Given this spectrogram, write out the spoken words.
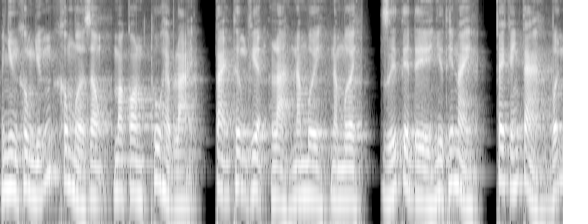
nhưng không những không mở rộng mà còn thu hẹp lại Tại Thượng viện là 50-50. Dưới tiền đề như thế này, phe cánh tả vẫn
